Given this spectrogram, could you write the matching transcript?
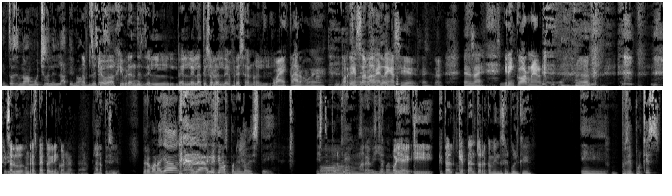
Entonces no a muchos les late, ¿no? No, pues de hecho a Gibran desde el, de él le late solo el de fresa, ¿no? El, Güey, claro, güey. Porque eso lo venden así, exacto. Es, eh, Green Corner. Salud, un respeto a Green Corner. Claro, claro que sí. Pero bueno, allá, allá, allá estamos poniendo este, este oh, pulque. Sí, maravilla. bueno. Oye, ¿y qué tal? ¿Qué tanto recomiendas el pulque? Eh, pues el pulque es,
